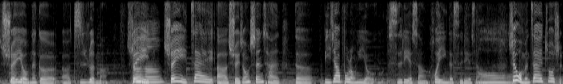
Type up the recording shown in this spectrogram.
水有那个呃滋润嘛，所以、所以在呃水中生产的比较不容易有撕裂伤，会阴的撕裂伤。哦，所以我们在做水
